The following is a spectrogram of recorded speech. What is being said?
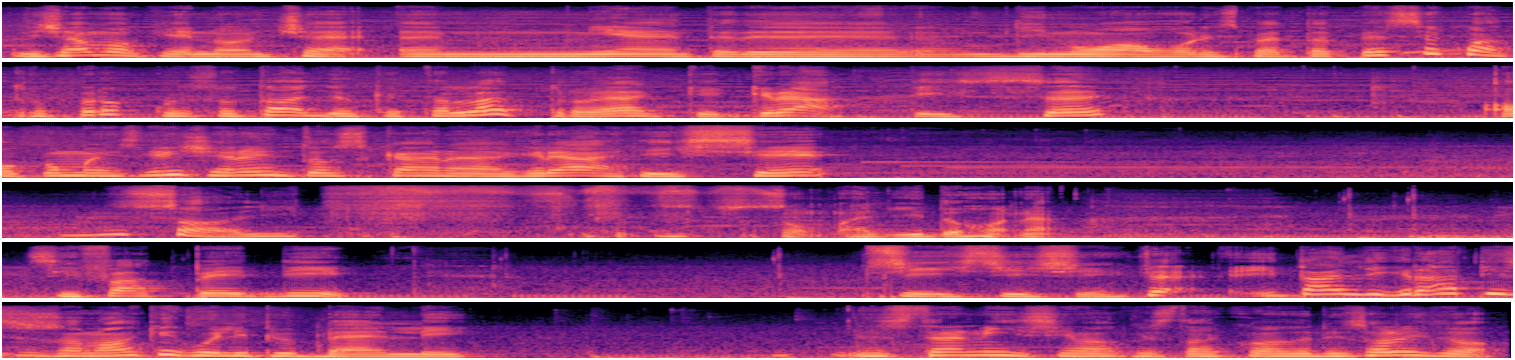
Diciamo che non c'è eh, niente di nuovo rispetto a PS4, però questo taglio che tra l'altro è anche gratis, o come si dice noi in Toscana, gratis, non so, gli... insomma gli dona. Si fa PD. Sì, sì, sì. Cioè, i tagli gratis sono anche quelli più belli. È stranissima questa cosa. Di solito,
